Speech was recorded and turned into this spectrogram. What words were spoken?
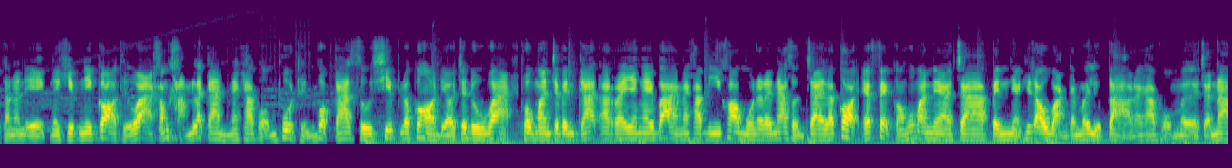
เท่านั้นเอง ในคลิปนี้ก็ถือว่าขำๆละกันนะครับผมพูดถึงพวกการ์ดซูชิปแล้วก็เดี๋ยวจะดูว่าพวกมันจะเป็นการ์ดอะไรยังไงบ้างนะครับมีข้อมูลอะไรน่าสนใจ แล้วก็เอฟเฟกต์ของพวกมันเนี่ยจะเป็นอย่างที่เราหวังกันไว้หรือเปล่านะครับผมเออจะน่า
